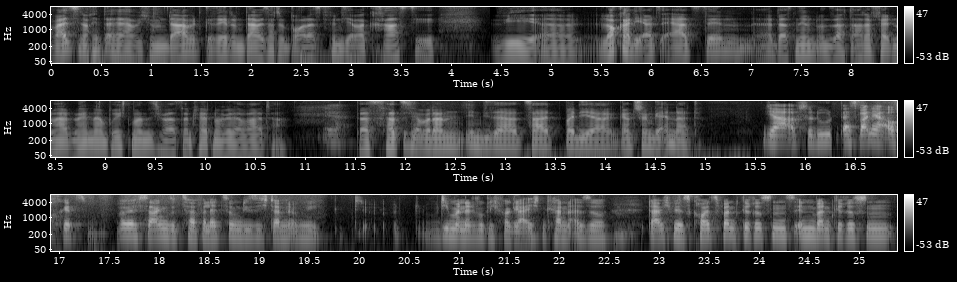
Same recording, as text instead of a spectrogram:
weiß ich noch, hinterher habe ich mit dem David geredet und David sagte, boah, das finde ich aber krass, die, wie äh, locker die als Ärztin äh, das nimmt und sagt, ach, da fällt nur halt nur hin, dann bricht man sich was, dann fährt man wieder weiter. Ja. Das hat sich aber dann in dieser Zeit bei dir ganz schön geändert. Ja, absolut. Das waren ja auch jetzt, würde ich sagen, so zwei Verletzungen, die sich dann irgendwie, die man nicht wirklich vergleichen kann. Also da habe ich mir das Kreuzband gerissen, das Innenband gerissen,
